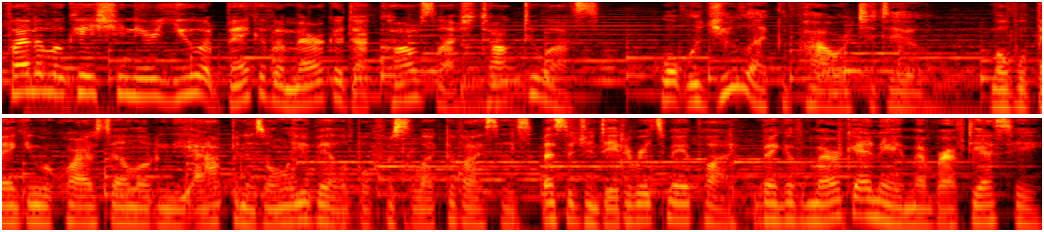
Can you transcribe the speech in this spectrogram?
Find a location near you at bankofamerica.com slash talk to us. What would you like the power to do? Mobile banking requires downloading the app and is only available for select devices. Message and data rates may apply. Bank of America and a member FDIC.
